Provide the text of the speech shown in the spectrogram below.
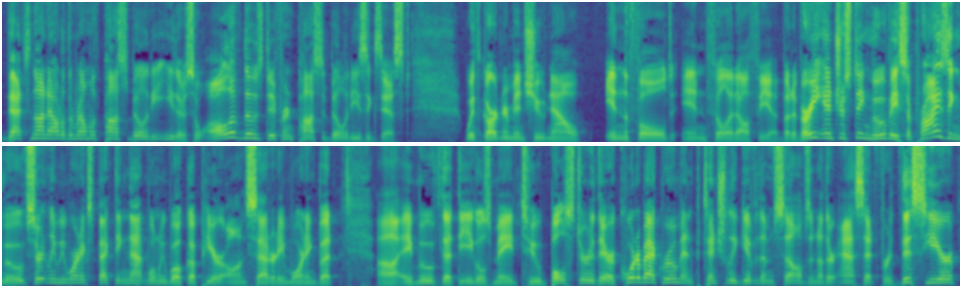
that's not out of the realm of possibility either. So all of those different possibilities exist with Gardner Minshew now in the fold in Philadelphia. But a very interesting move, a surprising move. Certainly, we weren't expecting that when we woke up here on Saturday morning, but uh, a move that the Eagles made to bolster their quarterback room and potentially give themselves another asset for this year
